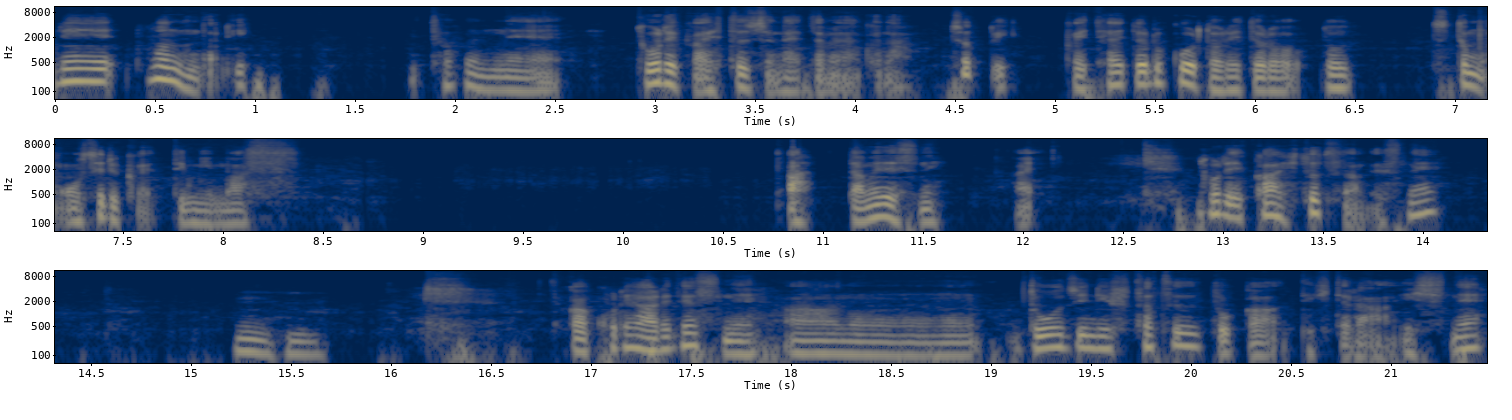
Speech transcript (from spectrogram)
れ、どうなんだろう多分ね、どれか一つじゃないとダメなのかな。ちょっと一回タイトルコールとレトロ、どっちとも押せるかやってみます。ダメですね。はい。どれか一つなんですね。うんうん。だからこれあれですね。あのー、同時に二つとかできたらいいしね。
